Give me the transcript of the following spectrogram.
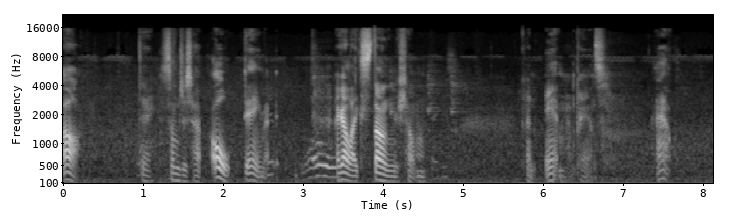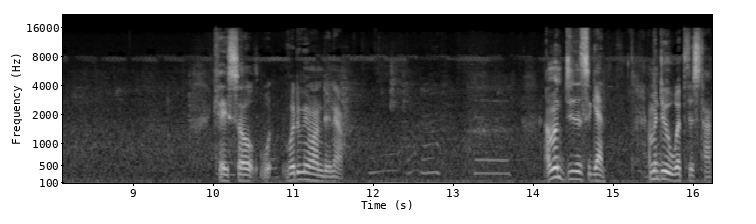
oh, dang. Something just happened. Oh, dang. I, I got like stung or something. Got an ant in my pants. Ow. Okay, so wh- what do we want to do now? I'm gonna do this again. I'm gonna do a whip this time.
